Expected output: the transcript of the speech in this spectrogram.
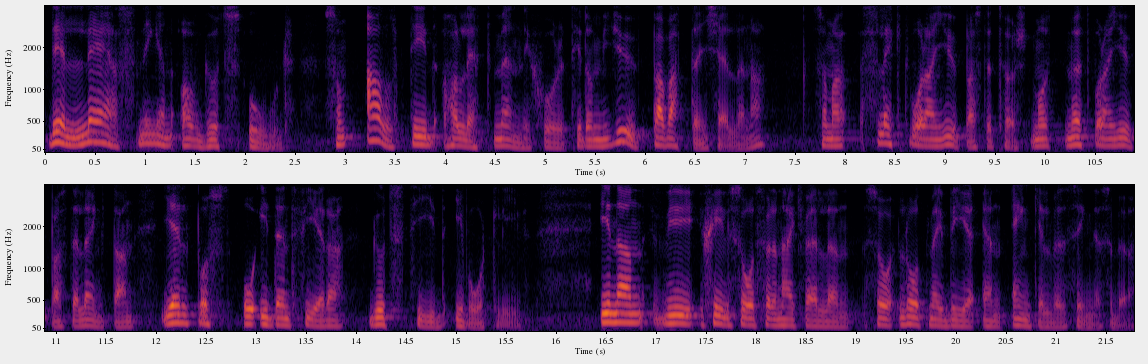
Det är läsningen av Guds ord som alltid har lett människor till de djupa vattenkällorna, som har släckt vår djupaste törst, mött vår djupaste längtan. Hjälp oss att identifiera Guds tid i vårt liv. Innan vi skiljs åt för den här kvällen, så låt mig be en enkel välsignelsebön.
